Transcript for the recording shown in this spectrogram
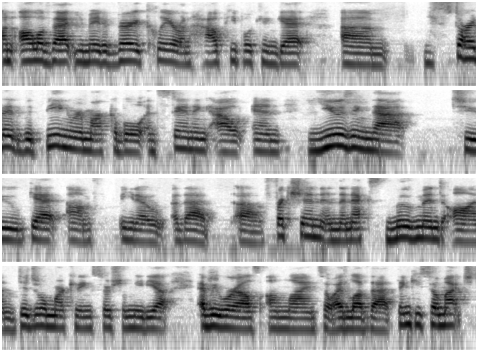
on all of that. You made it very clear on how people can get um, started with being remarkable and standing out and using that to get um, you know that uh, friction and the next movement on digital marketing social media everywhere else online. So i love that. Thank you so much.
